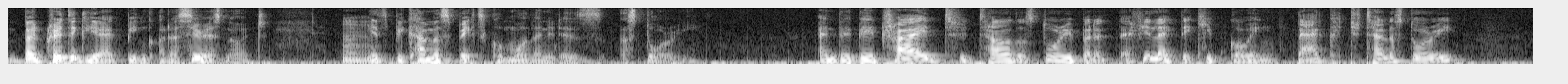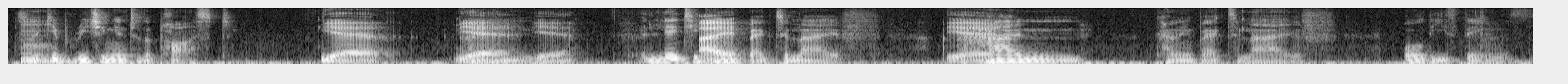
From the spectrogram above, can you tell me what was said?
But critically, like being on a serious note, Mhm. it's become a spectacle more than it is a story. And they, they tried to tell the story, but I feel like they keep going back to tell a story. So they Mm. keep reaching into the past. Yeah, yeah, Um, yeah, Letty I- coming back to life. yeah. Han coming back to life. All these things.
